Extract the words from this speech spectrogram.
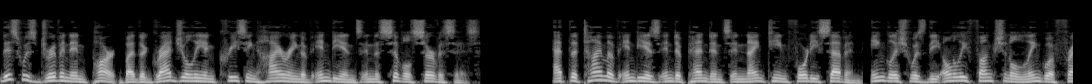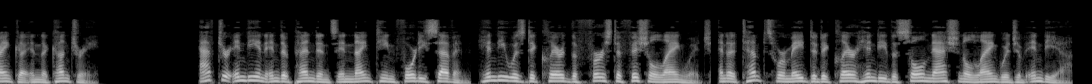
This was driven in part by the gradually increasing hiring of Indians in the civil services. At the time of India's independence in 1947, English was the only functional lingua franca in the country. After Indian independence in 1947, Hindi was declared the first official language, and attempts were made to declare Hindi the sole national language of India.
